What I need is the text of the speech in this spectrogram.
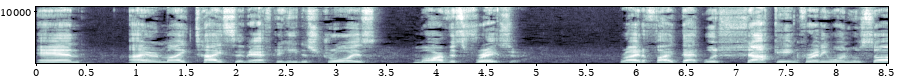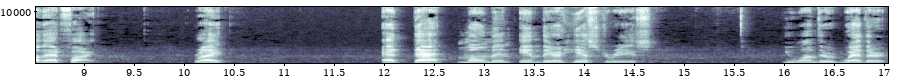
And Iron Mike Tyson after he destroys Marvis Frazier right? A fight that was shocking for anyone who saw that fight, right? At that moment in their histories, you wondered whether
